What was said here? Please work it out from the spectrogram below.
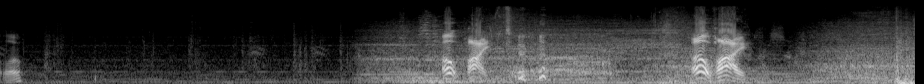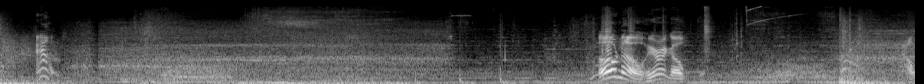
Hello? Oh, hi! oh, hi! Oh no, here I go. Ow.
